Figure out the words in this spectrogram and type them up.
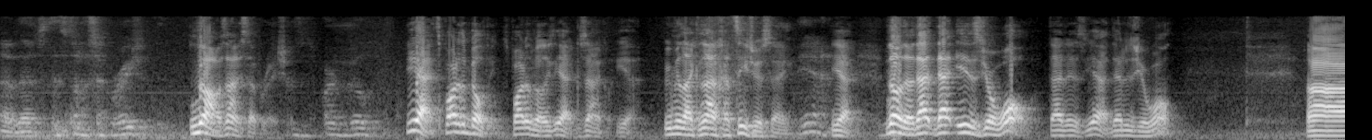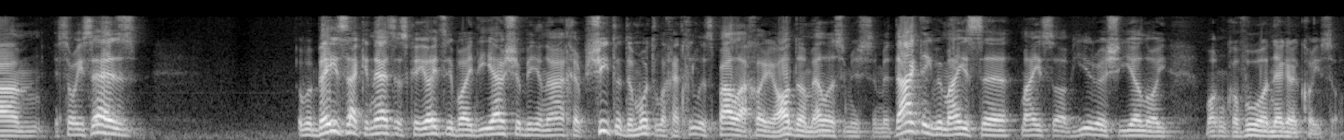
Oh, that's, a- that's not a separation, No, it's not a separation. because it's part of the building. Yeah, it's part of the building. It's part of the building. Yeah, exactly. Yeah. You mean like not chatzit? You're saying? Yeah. Yeah. No, no, that that is your wall. That is yeah, that is your wall. Um, so he says. ובבייס הכנסת כיוצא בידיעה שבין האחר פשיטה דמות לכתחילה לספל אחרי האדם אלא שמדקדק במאיסה מאיסה of ירא שיהיה Kavua Koiso.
